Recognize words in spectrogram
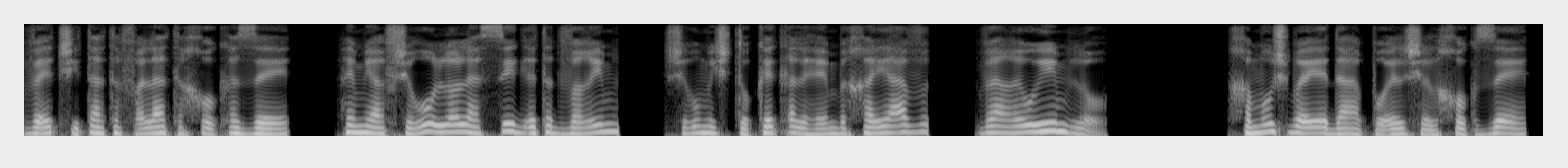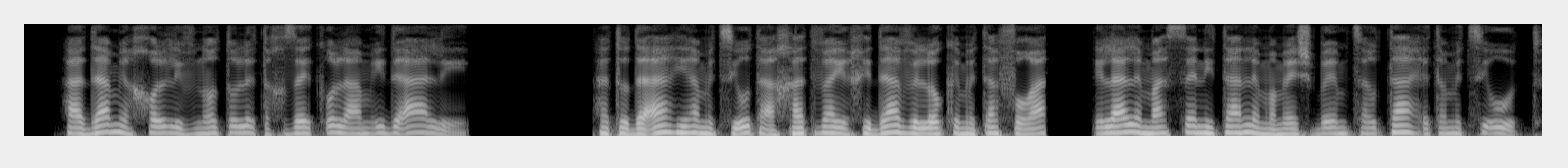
ואת שיטת הפעלת החוק הזה, הם יאפשרו לו להשיג את הדברים שהוא משתוקק עליהם בחייו, והראויים לו. חמוש בידע הפועל של חוק זה, האדם יכול לבנות ולתחזק עולם אידיאלי. התודעה היא המציאות האחת והיחידה ולא כמטאפורה, אלא למעשה ניתן לממש באמצעותה את המציאות.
